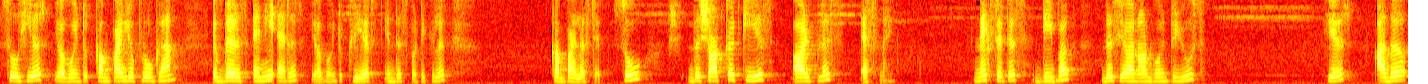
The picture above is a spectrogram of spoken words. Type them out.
So here you are going to compile your program. If there is any error you are going to clear in this particular compiler step. So the shortcut key is alt plus f9 next it is debug this you are not going to use here. Other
